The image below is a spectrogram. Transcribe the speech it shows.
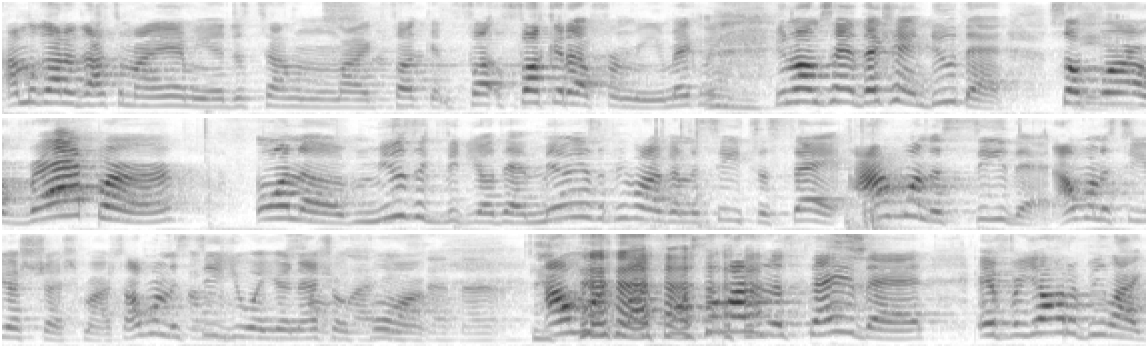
I'm gonna go to Dr. Miami and just tell him like fucking fuck, fuck it up for me. Make me. You know what I'm saying? They can't do that. So for a rapper on a music video that millions of people are gonna see to say, I want to see that. I want to see your stretch marks. I want to see you in your so natural form. I want like, for somebody to say that and for y'all to be like,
